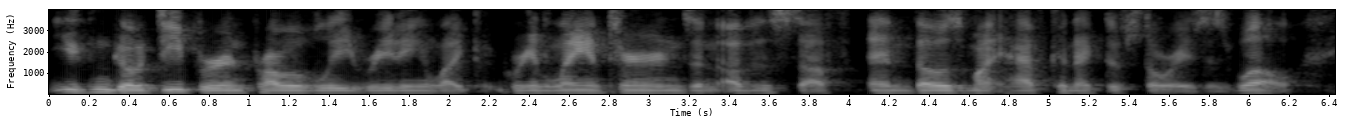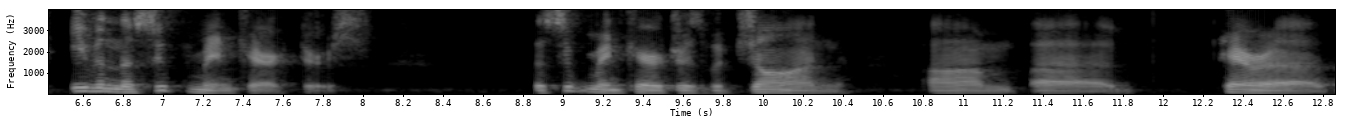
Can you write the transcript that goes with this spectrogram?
you can go deeper in probably reading like Green Lanterns and other stuff, and those might have connective stories as well. Even the Superman characters, the Superman characters with John, um, uh, Kara,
